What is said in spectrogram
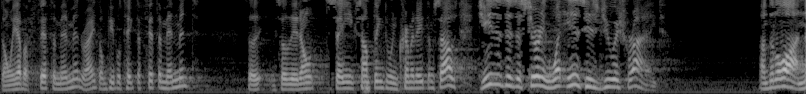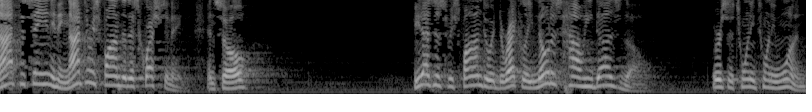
Don't we have a Fifth Amendment, right? Don't people take the Fifth Amendment so, so they don't say something to incriminate themselves? Jesus is asserting what is his Jewish right under the law, not to say anything, not to respond to this questioning. And so, he doesn't respond to it directly. Notice how he does, though. Verses 20, 21.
